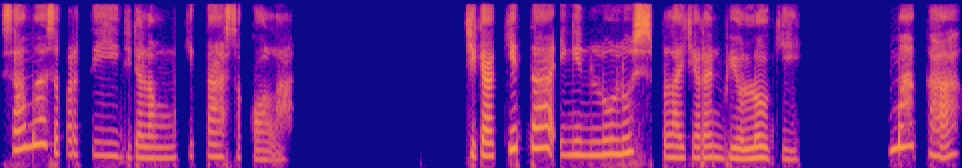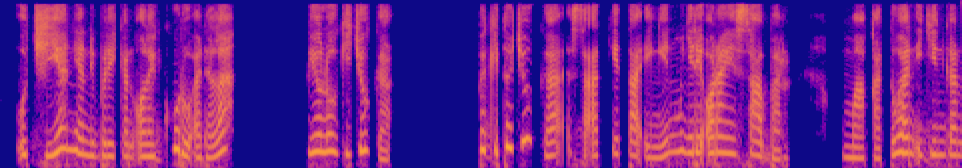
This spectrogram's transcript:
Sama seperti di dalam kita sekolah. Jika kita ingin lulus pelajaran biologi, maka ujian yang diberikan oleh guru adalah biologi juga. Begitu juga saat kita ingin menjadi orang yang sabar, maka Tuhan izinkan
